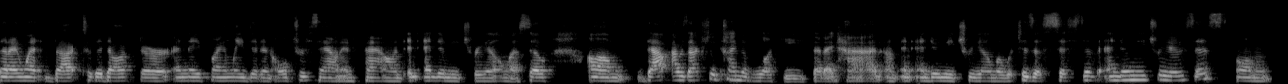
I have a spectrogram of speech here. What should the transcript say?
that I went back to the doctor and they finally did an ultrasound and found an endometrioma. So um, that I was actually kind of lucky that I had um, an endometrioma, which is a cyst of endometriosis. Um,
